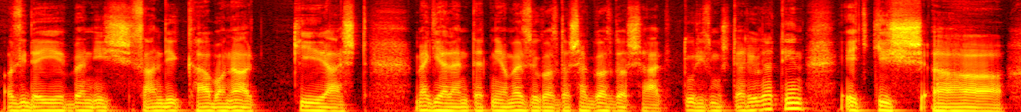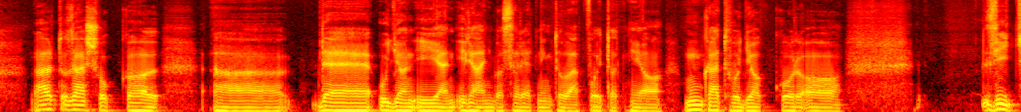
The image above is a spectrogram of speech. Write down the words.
Az idei évben is szándékában áll kiírást megjelentetni a mezőgazdaság, gazdaság, turizmus területén. Egy kis uh, változásokkal, de ugyanilyen irányba szeretnénk tovább folytatni a munkát, hogy akkor a az így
